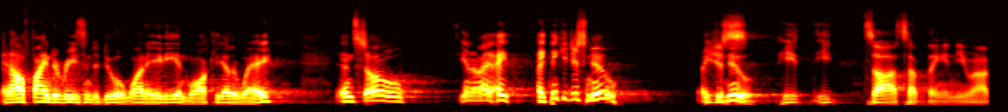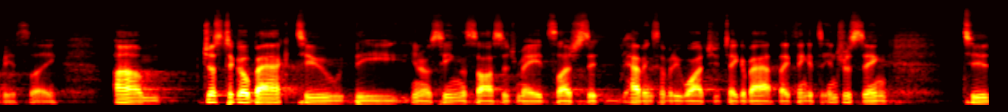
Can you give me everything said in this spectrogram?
and I'll find a reason to do a 180 and walk the other way. And so, you know, I, I, I think he just knew. Like he, just knew. he he saw something in you, obviously. Um, just to go back to the you know seeing the sausage made slash having somebody watch you take a bath. I think it's interesting to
